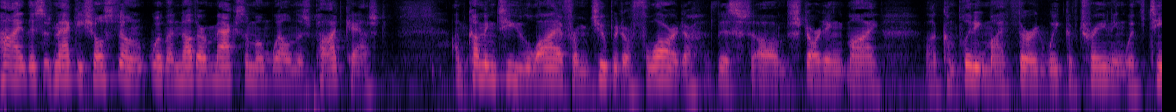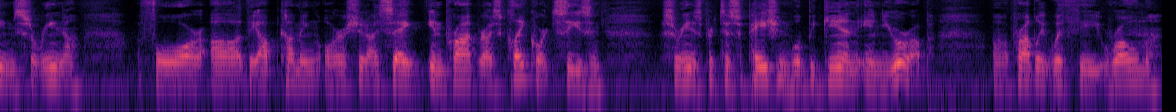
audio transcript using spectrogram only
Hi, this is Mackie Shilstone with another Maximum Wellness podcast. I'm coming to you live from Jupiter, Florida. This um, starting my uh, completing my third week of training with Team Serena for uh, the upcoming, or should I say, in progress clay court season. Serena's participation will begin in Europe, uh, probably with the Rome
